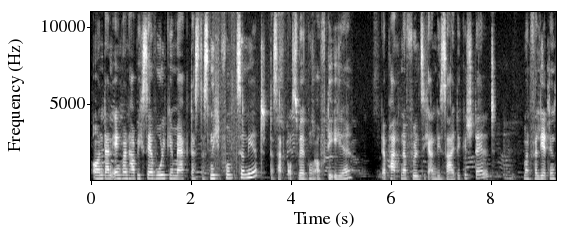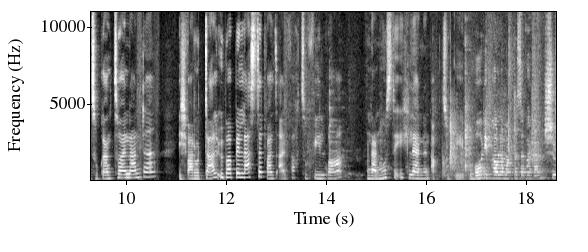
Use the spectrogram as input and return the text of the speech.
Und dann irgendwann habe ich sehr wohl gemerkt, dass das nicht funktioniert. Das hat Auswirkungen auf die Ehe. Der Partner fühlt sich an die Seite gestellt. Man verliert den Zugang zueinander. Ich war total überbelastet, weil es einfach zu viel war. Und dann musste ich lernen abzugeben. Oh, die Paula macht das aber ganz schön.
